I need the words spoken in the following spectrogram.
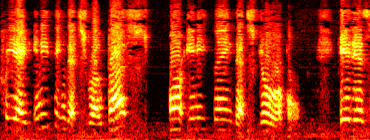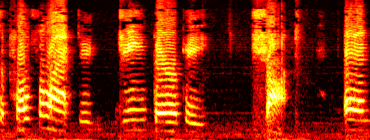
create anything that's robust or anything that's durable. It is a prophylactic gene therapy shot. And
